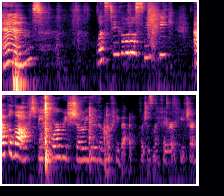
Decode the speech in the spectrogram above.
And let's take a little sneak peek at the loft before we show you the Murphy bed, which is my favorite feature.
